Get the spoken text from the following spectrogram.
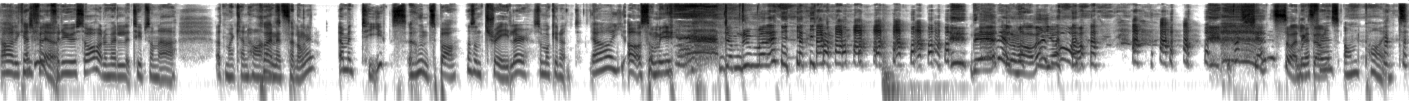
Ja, det Men kanske för, för i USA har de väl typ sådana, att man kan ha en, Skönhetssalonger, ja men typ, hundspa. en sån trailer som åker runt. Ja, ja som i Dumdummare. det är det de har väl? Ja, Det känns så liksom. reference on point.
